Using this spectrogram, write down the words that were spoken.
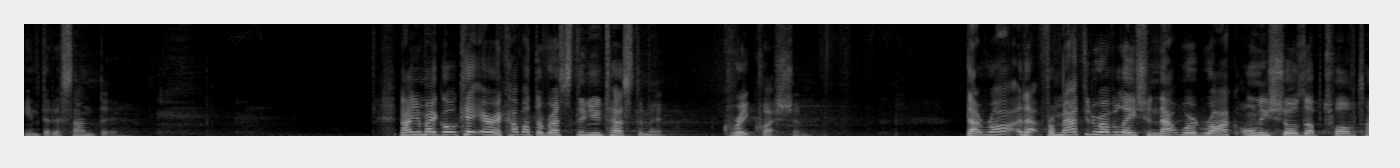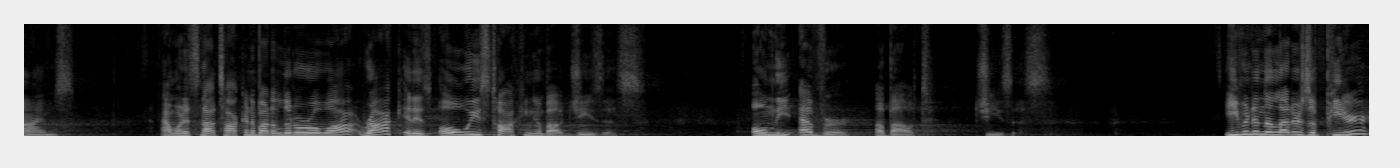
Interesante. Now you might go, okay, Eric, how about the rest of the New Testament? Great question. That, rock, that from Matthew to Revelation, that word rock only shows up 12 times. And when it's not talking about a literal rock, it is always talking about Jesus. Only ever about Jesus. Even in the letters of Peter,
